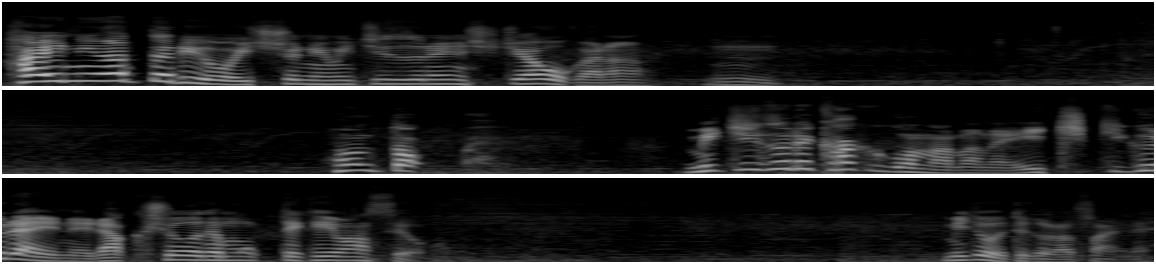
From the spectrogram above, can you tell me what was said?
排入あたりを一緒に道連れにしちゃおうかな。うん。ほんと。道連れ覚悟ならね1機ぐらいね楽勝で持ってきますよ。見といてくださいね。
